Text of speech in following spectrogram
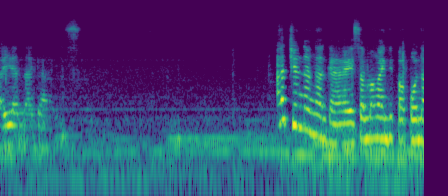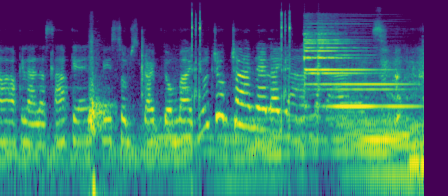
Ayan na guys. At yun na nga guys, sa mga hindi pa po nakakilala sa akin, please subscribe to my YouTube channel. Ayan guys.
